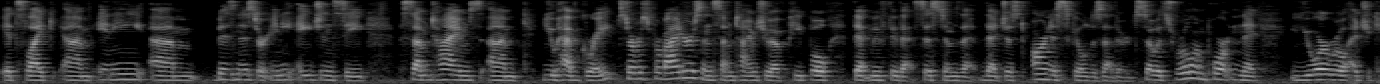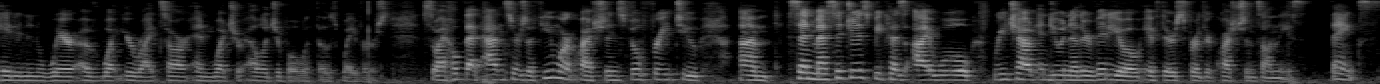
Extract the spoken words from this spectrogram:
It's like um, any um, business or any agency. Sometimes um, you have great service providers, and sometimes you have people that move through that system that, that just aren't as skilled as others. So it's real important that you're real educated and aware of what your rights are and what you're eligible with those waivers. So I hope that answers a few more questions. Feel free to um, send messages because I will reach out and do another video if there's further questions on these. Thanks.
